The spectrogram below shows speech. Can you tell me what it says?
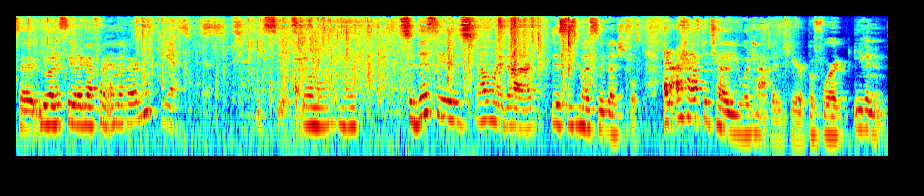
So you want to see what I got from MIgardener? Yes, yes. Let's see what's going on here. So this is Oh my God. this is mostly vegetables, and I have to tell you what happened here before I even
